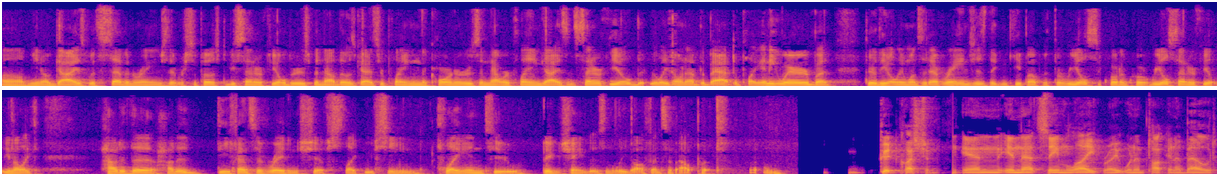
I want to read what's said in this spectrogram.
Um, you know, guys with seven range that were supposed to be center fielders, but now those guys are playing in the corners, and now we're playing guys in center field that really don't have the bat to play anywhere, but they're the only ones that have ranges. They can keep up with the real, quote unquote, real center field. You know, like how did the how did defensive rating shifts like we've seen play into big changes in league offensive output? Um, Good question. And in that same light, right, when I'm talking about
